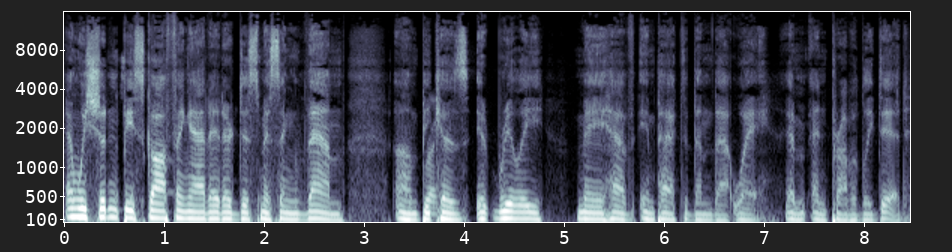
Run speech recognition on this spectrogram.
and we shouldn't be scoffing at it or dismissing them um, because right. it really may have impacted them that way and, and probably did.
